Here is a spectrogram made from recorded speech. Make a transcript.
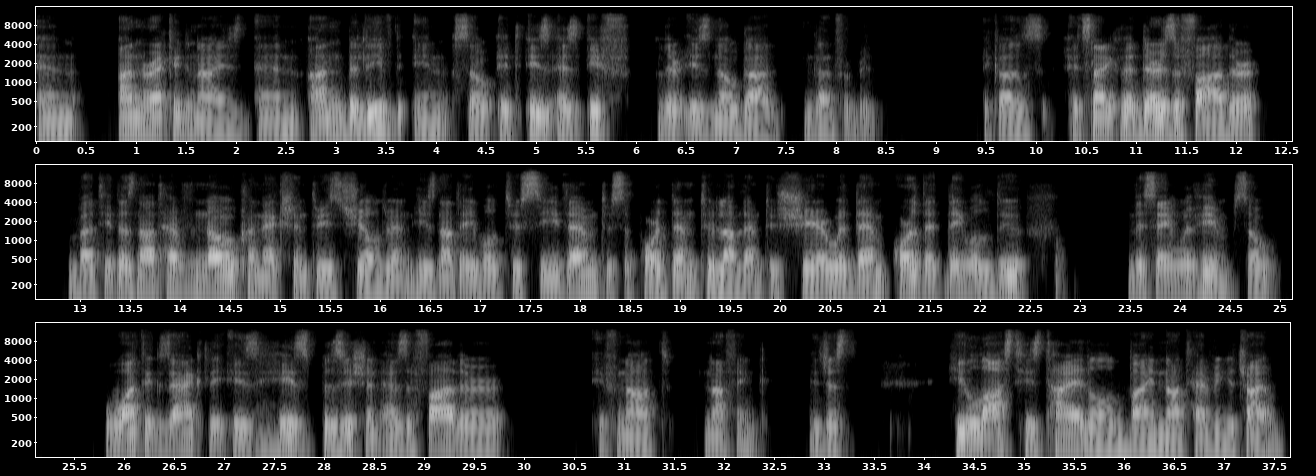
and unrecognized and unbelieved in, so it is as if there is no God God forbid. Because it's like that there is a father, but he does not have no connection to his children. He's not able to see them, to support them, to love them, to share with them, or that they will do the same with him. So, what exactly is his position as a father, if not nothing? It's just he lost his title by not having a child.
